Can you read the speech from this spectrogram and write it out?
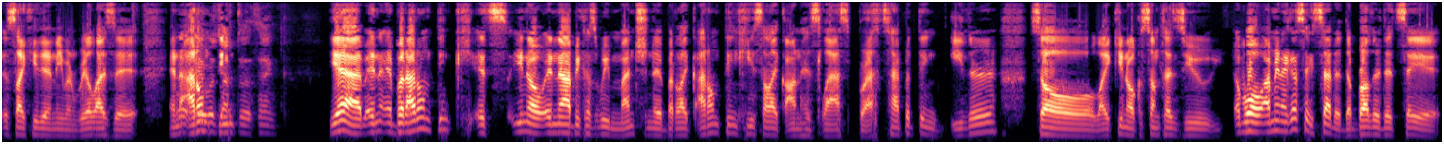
it's like he didn't even realize it. And well, I don't think the thing. Yeah, and but I don't think it's you know, and not because we mentioned it, but like I don't think he's like on his last breath type of thing either. So like you know, because sometimes you, well, I mean, I guess they said it. The brother did say it.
